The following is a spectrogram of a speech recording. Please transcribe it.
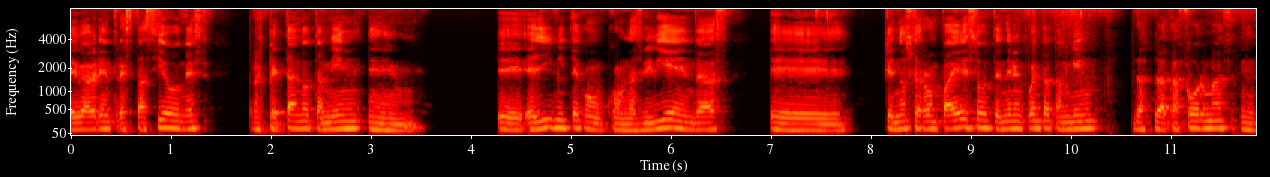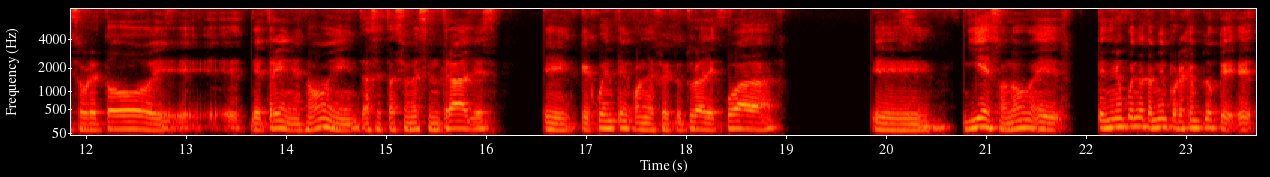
debe, haber, entre estaciones, respetando también em, eh, el límite con, con, las viviendas, eh, que no se rompa eso, tener en cuenta también las plataformas, eh, sobre todo de trenes, ¿no? las estaciones centrales, que cuenten con la infraestructura adecuada. y eso, ¿no? Tener en cuenta también, por ejemplo, que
